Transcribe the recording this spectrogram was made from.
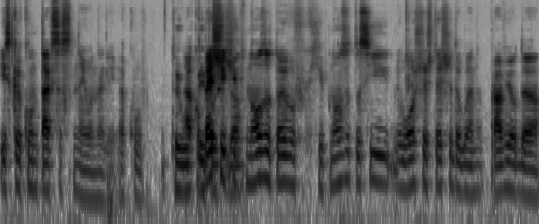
иска контакт с него, нали? Ако, Той ако пипаш, беше да. хипноза, той в хипнозата си лошо щеше да го е направил да...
